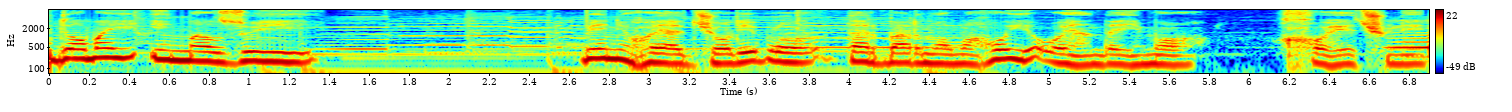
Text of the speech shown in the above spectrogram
идомаи ин мавзӯи бениҳоят ҷолибро дар барномаҳои ояндаи мо хоҳед шунид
